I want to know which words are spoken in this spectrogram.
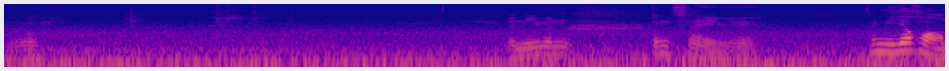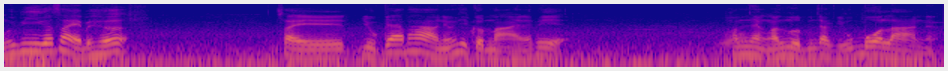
โอ้อันนี้มันต้องใส่ยังไง ไม่มีเจ้าของพี่ๆก็ใส่ไปเถอะ ใส่อยู่แก้ผ้าเนี่ยไม่ผิดกฎหมายนะพี่ ทำอย่างนั้นหลุดมาจากยุคโบราณเนี่ย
